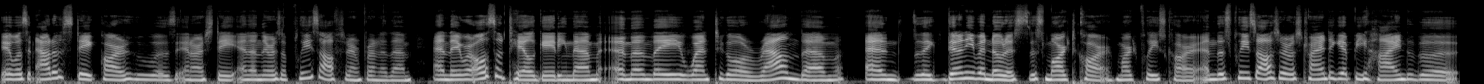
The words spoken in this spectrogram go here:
it was an out of state car who was in our state, and then there was a police officer in front of them, and they were also tailgating them, and then they went to go around them. And they didn't even notice this marked car, marked police car. And this police officer was trying to get behind the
